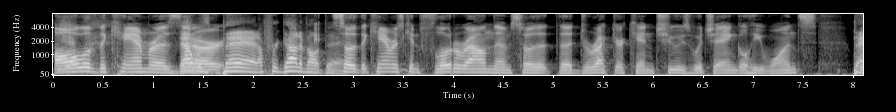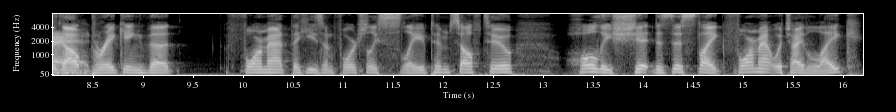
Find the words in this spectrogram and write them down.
all of the cameras that, That was are bad. I forgot about that. so that the cameras can float around them, so that the director can choose which angle he wants without breaking the format that he's unfortunately slaved himself to. Holy shit! Does this like format which I like?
